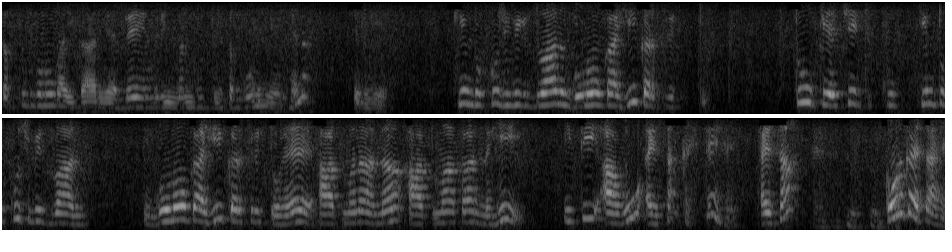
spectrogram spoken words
सब कुछ गुणों का ही कार्य है। दे इंद्री मन बुद्धि सब गुण ही है ना? चलिए। किंतु कुछ विद्वान गुणों का ही कर्तृत्व। तू के चित किंतु कुछ विद्वान गुणों का ही कर्तृत्व है। आत्मना न आत्मा का नहीं। इति आहु ऐसा कहते हैं। ऐसा? कौन कहता है?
